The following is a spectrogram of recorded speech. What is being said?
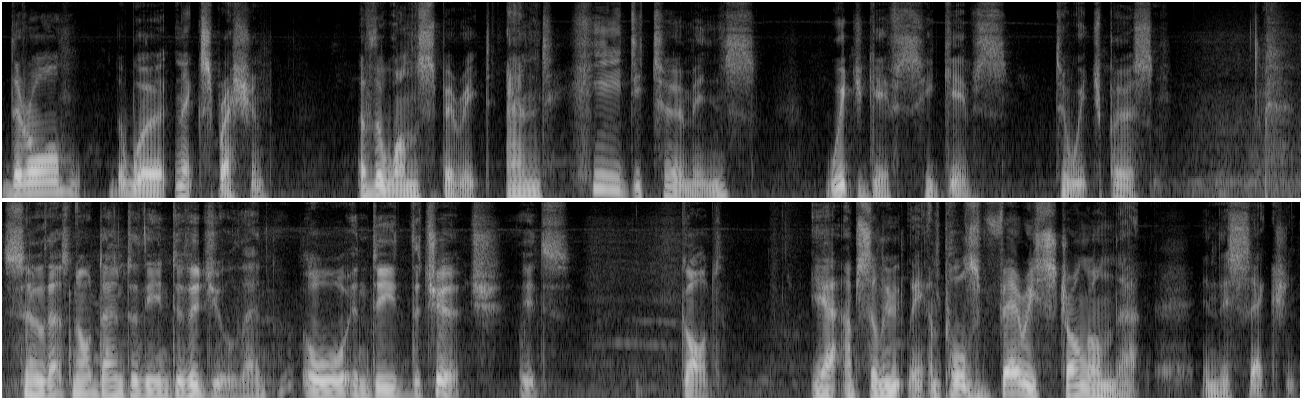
they're all the work and expression of the one Spirit, and he determines which gifts he gives to which person. So that's not down to the individual then, or indeed the church. It's God. Yeah, absolutely. And Paul's very strong on that in this section.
